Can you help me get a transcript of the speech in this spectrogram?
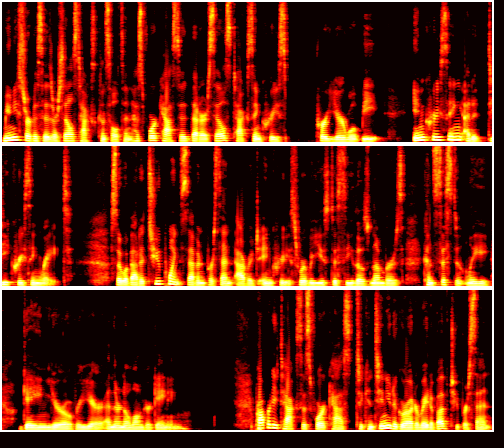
Muni Services, our sales tax consultant, has forecasted that our sales tax increase per year will be increasing at a decreasing rate. So, about a 2.7% average increase, where we used to see those numbers consistently gain year over year, and they're no longer gaining. Property tax is forecast to continue to grow at a rate above 2%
